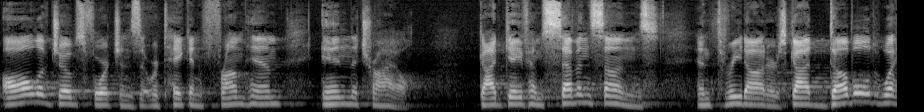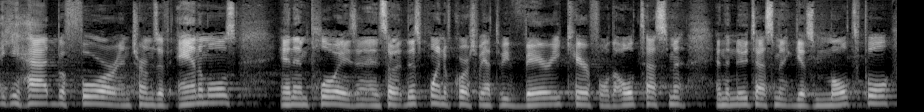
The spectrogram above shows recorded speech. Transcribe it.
all of Job's fortunes that were taken from him in the trial. God gave him seven sons and three daughters. God doubled what he had before in terms of animals and employees. And, so at this point, of course, we have to be very careful. The Old Testament and the New Testament gives multiple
